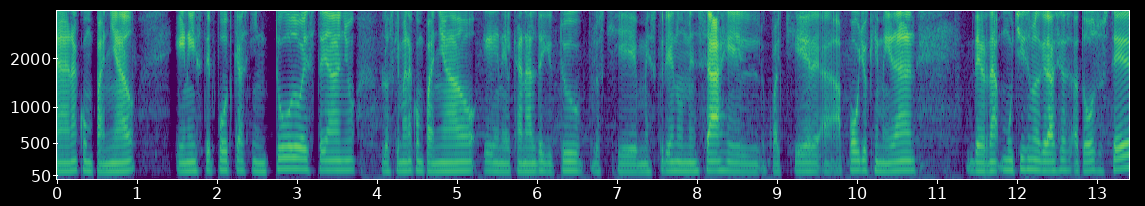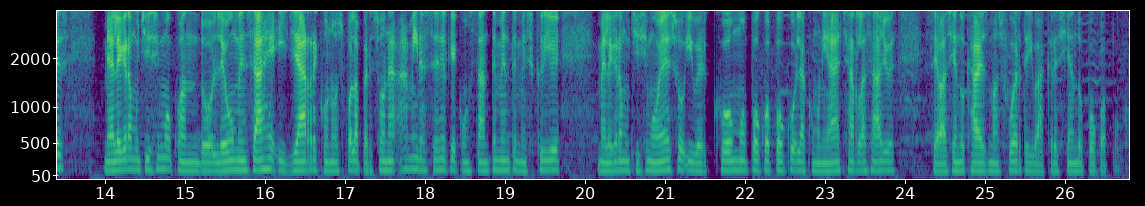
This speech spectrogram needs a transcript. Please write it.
han acompañado en este podcast en todo este año, los que me han acompañado en el canal de YouTube, los que me escriben un mensaje, cualquier apoyo que me dan. De verdad, muchísimas gracias a todos ustedes. Me alegra muchísimo cuando leo un mensaje y ya reconozco a la persona, ah, mira, este es el que constantemente me escribe. Me alegra muchísimo eso y ver cómo poco a poco la comunidad de Charlas iOS se va haciendo cada vez más fuerte y va creciendo poco a poco.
